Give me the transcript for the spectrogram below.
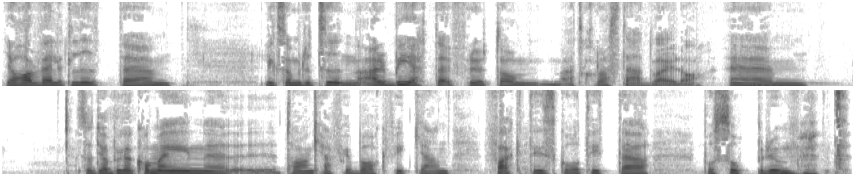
Jag har väldigt lite liksom rutinarbete förutom att kolla städ varje dag. Eh, Så att jag brukar komma in, eh, ta en kaffe i bakfickan, faktiskt gå och titta på soprummet.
